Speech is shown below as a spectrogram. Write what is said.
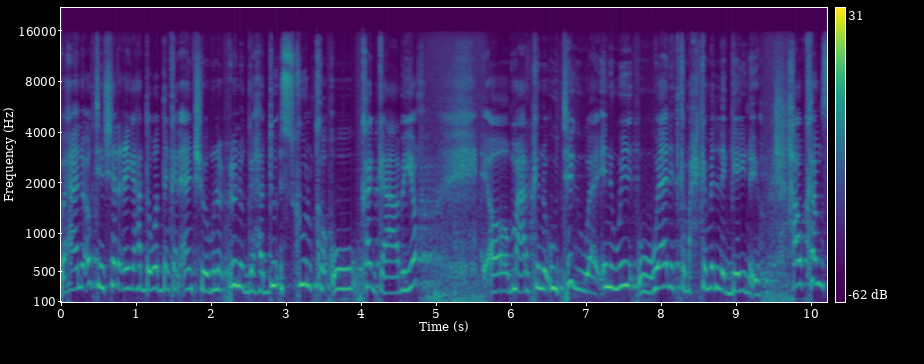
Waxaana ogtihin sharciga hadda wadankan aan joogno cunuga hadduu iskuulka uu ka gaabiyo oo maarkino uu tegi waayo in waalidka maxkamad la geynayo. How comes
